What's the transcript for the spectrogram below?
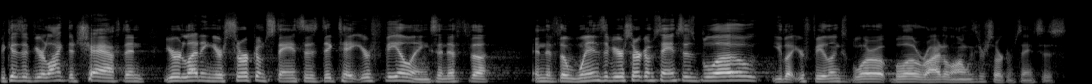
Because if you're like the chaff, then you're letting your circumstances dictate your feelings. And if the and if the winds of your circumstances blow, you let your feelings blow, blow right along with your circumstances.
